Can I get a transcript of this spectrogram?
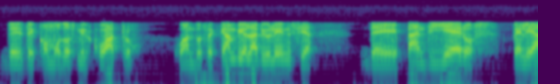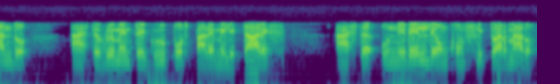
desde como 2004, cuando se cambia la violencia de pandilleros peleando hasta realmente grupos paramilitares, hasta un nivel de un conflicto armado.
